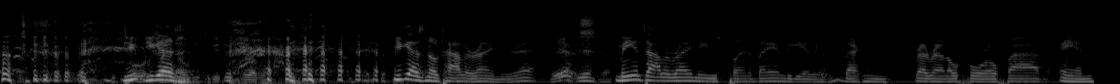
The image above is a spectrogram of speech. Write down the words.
so. You, We're you gonna guys, no just to get you in trouble. you guys know Tyler Ramey, right? Yes. Me and Tyler Ramey used to play in a band together back in right around 04, 05, and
